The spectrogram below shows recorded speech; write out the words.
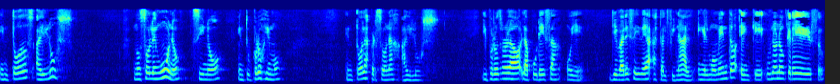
en todos hay luz, no solo en uno, sino en tu prójimo, en todas las personas hay luz. Y por otro lado, la pureza, oye, llevar esa idea hasta el final, en el momento en que uno no cree eso,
